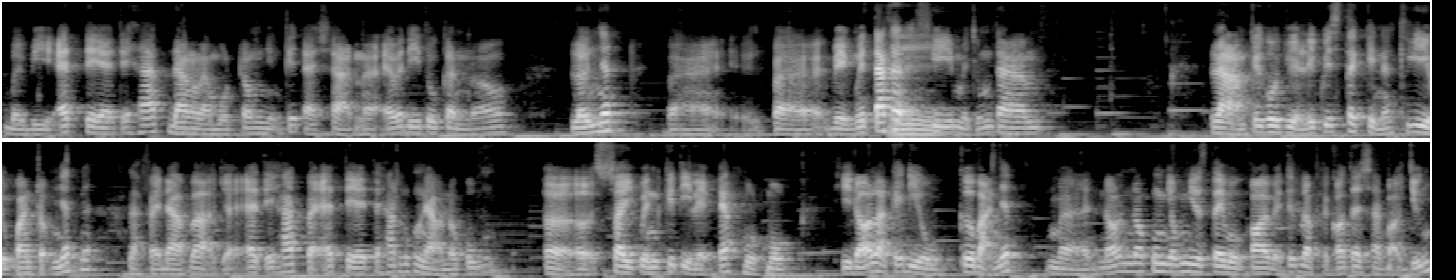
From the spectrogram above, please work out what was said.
bởi vì STETH đang là một trong những cái tài sản là USD token nó lớn nhất. Và và về nguyên tắc ấy, ừ. khi mà chúng ta làm cái câu chuyện liquid staking cái điều quan trọng nhất là phải đảm bảo cho ETH và STETH lúc nào nó cũng ở, ở xoay quanh cái tỷ lệ phép 11 thì đó là cái điều cơ bản nhất mà nó nó cũng giống như stablecoin vậy tức là phải có tài sản bảo chứng.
